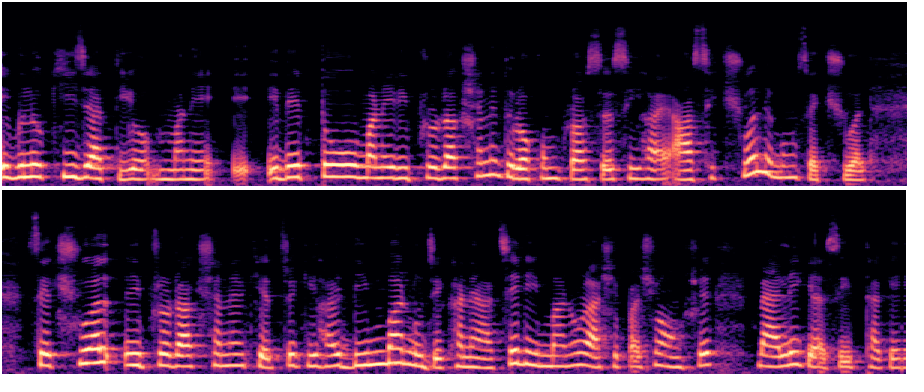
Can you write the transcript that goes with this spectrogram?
এগুলো কি জাতীয়? মানে এদের তো মানে রিপ্রোডাকশানে দু রকম প্রসেসই হয়। আসেক্সুয়াল এবং সেক্সুয়াল সেক্সুয়াল রিপ্রোডাকশানের ক্ষেত্রে কি হয়? ডিম্বাণু যেখানে আছে, ডিম্বাণুর আশেপাশে অংশে ম্যালিক অ্যাসিড থাকে।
